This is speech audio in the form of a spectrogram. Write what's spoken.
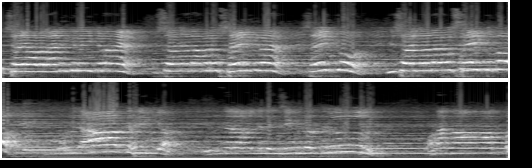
ഈശോ അവരെ അനുഗ്രഹിക്കണമേ. ഈശോ ഞാൻ അവരെ സ്നേഹിക്കണേ സ്നേഹിക്കൂ. ഈശോ ഞാൻ അവരെ സ്നേഹിക്കുന്നു. ആഗ്രഹിക്കുക ഇന്നലെ നിന്റെ ജീവിതത്തിൽ ഉണങ്ങാത്ത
